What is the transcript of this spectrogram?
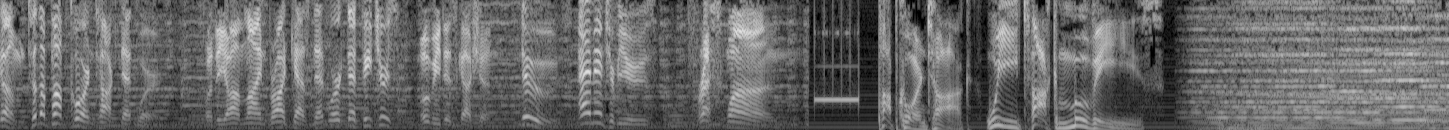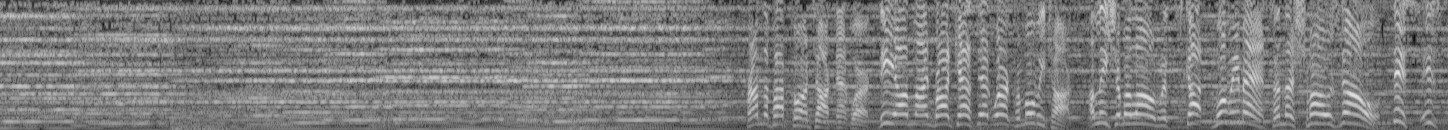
Welcome to the Popcorn Talk Network, for the online broadcast network that features movie discussion, news, and interviews. Press one. Popcorn Talk. We talk movies. From the Popcorn Talk Network, the online broadcast network for movie talk. Alicia Malone with Scott Movie Mantz and the Schmoes Know. This is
